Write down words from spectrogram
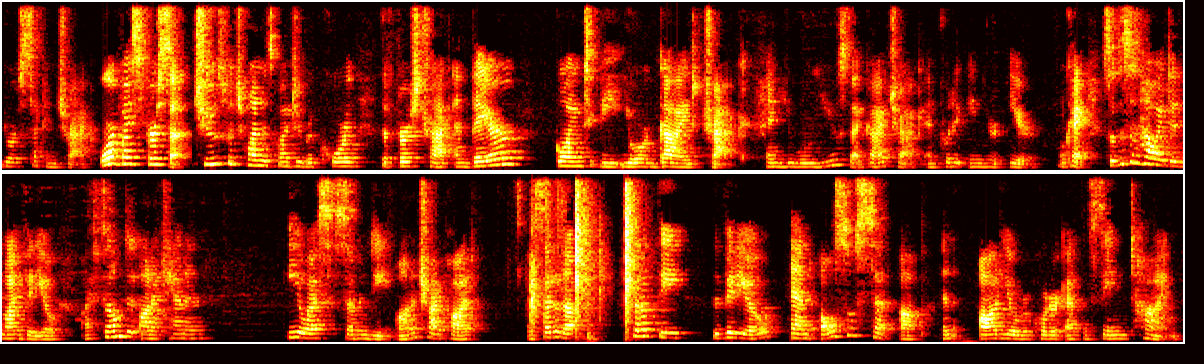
your second track or vice versa. Choose which one is going to record the first track and they're going to be your guide track and you will use that guide track and put it in your ear. Okay, so this is how I did my video. I filmed it on a Canon EOS 7D on a tripod. I set it up set up the, the video and also set up an audio recorder at the same time.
